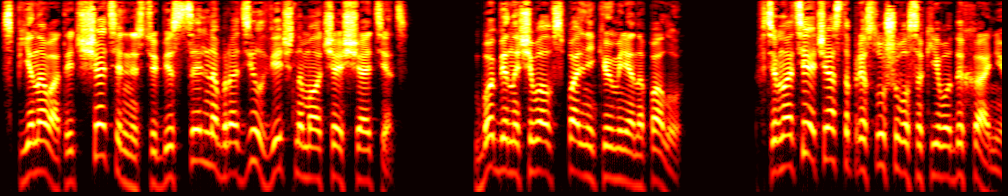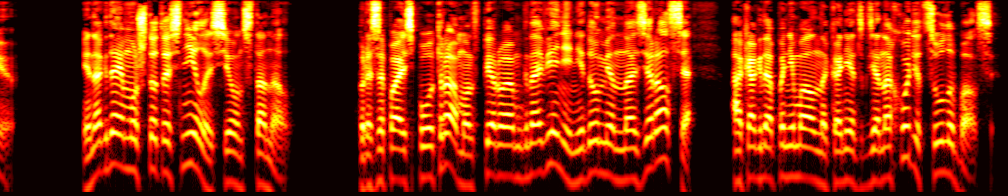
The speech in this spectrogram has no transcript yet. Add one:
с пьяноватой тщательностью, бесцельно бродил вечно молчащий отец. Бобби ночевал в спальнике у меня на полу. В темноте я часто прислушивался к его дыханию. Иногда ему что-то снилось, и он стонал. Просыпаясь по утрам, он в первое мгновение недоуменно озирался, а когда понимал, наконец, где находится, улыбался.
